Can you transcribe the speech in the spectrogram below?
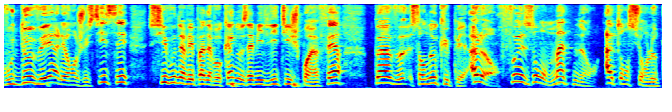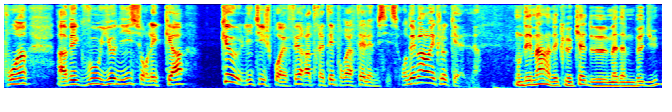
vous devez aller en justice et si vous n'avez pas d'avocat, nos amis de litige.fr peuvent s'en occuper. Alors, faisons maintenant, attention, le point avec vous, Yoni, sur les cas que litige.fr a traités pour RTL M6. On démarre avec lequel? On démarre avec le cas de Madame Bedu,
